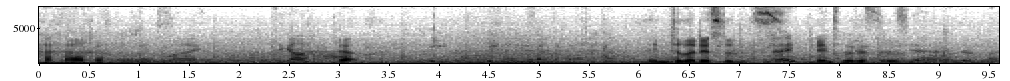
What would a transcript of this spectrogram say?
Is he gone? Yeah. Into the distance. Eh? Into the distance. Yeah, lovely.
